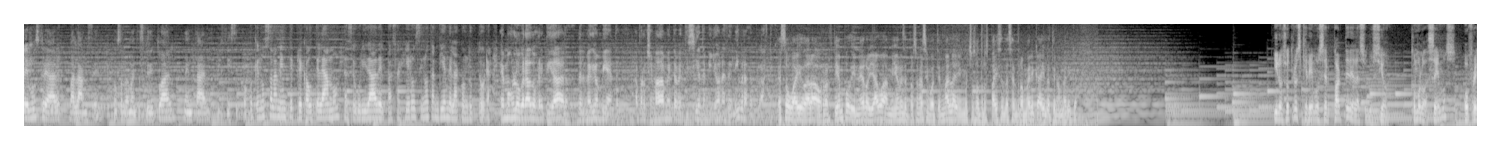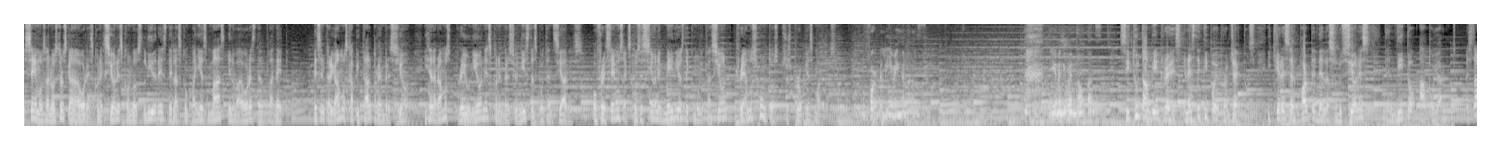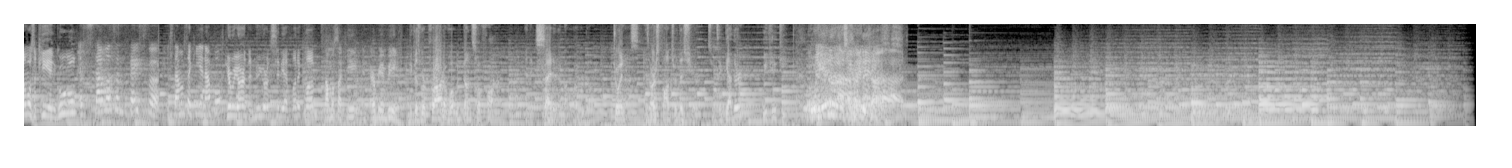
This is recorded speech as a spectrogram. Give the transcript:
Queremos crear balance, no solamente espiritual, mental y físico. Porque no solamente precautelamos la seguridad del pasajero, sino también de la conductora. Hemos logrado retirar del medio ambiente aproximadamente 27 millones de libras de plástico. Esto va a ayudar a ahorrar tiempo, dinero y agua a millones de personas en Guatemala y en muchos otros países de Centroamérica y Latinoamérica. Y nosotros queremos ser parte de la solución. ¿Cómo lo hacemos? Ofrecemos a nuestros ganadores conexiones con los líderes de las compañías más innovadoras del planeta. Les entregamos capital para inversión y generamos reuniones con inversionistas potenciales. Ofrecemos exposición en medios de comunicación creamos juntos sus propias marcas. For believing in us. You're gonna give it no us. Si tú también crees en este tipo de proyectos y quieres ser parte de las soluciones, te invito a apoyarnos. Estamos aquí en Google. Estamos en Facebook. Estamos aquí en Apple. Here we are at the New York City Athletic Club Estamos aquí en Airbnb. because we're proud of what we've done so far and excited about where we're going. Join us as our sponsor this year so together we can keep Uniendo las Américas.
